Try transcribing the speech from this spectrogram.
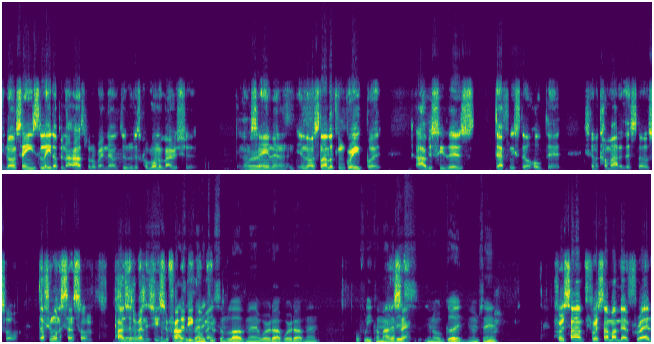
You know what I'm saying? He's laid up in the hospital right now due to this coronavirus shit. You know what I'm saying? And, you know, it's not looking great, but obviously there's definitely still hope that he's going to come out of this, though. So definitely want to send some positive Yeah, energy some to positive Frederico, energy, man. some love, man. Word up, word up, man. Hopefully, he come out Yeah, of same. this, you know, good. You know what I'm saying? First time, first time I met Fred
